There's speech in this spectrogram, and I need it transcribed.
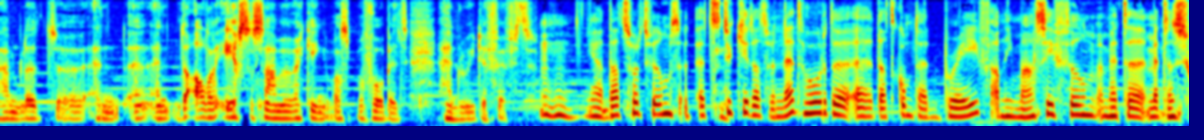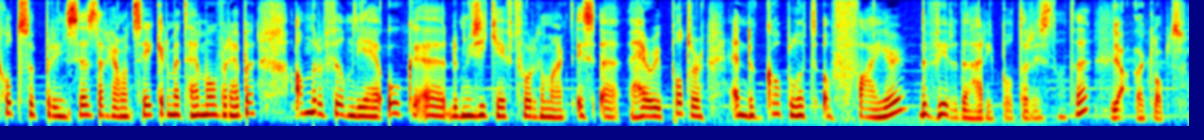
Hamlet en, en, en, de allereerste samenwerking was bijvoorbeeld Henry V. Mm -hmm. Ja, dat soort films. Het, het, stukje dat we net hoorden, dat komt uit Brave, animatiefilm met, met een Schotse prinses. Daar gaan we het zeker met hem over hebben. Andere film die hij ook de muziek heeft voorgemaakt is Harry Potter en The Goblet of Fire. De vierde Harry Potter is dat, hè? Ja, dat klopt.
